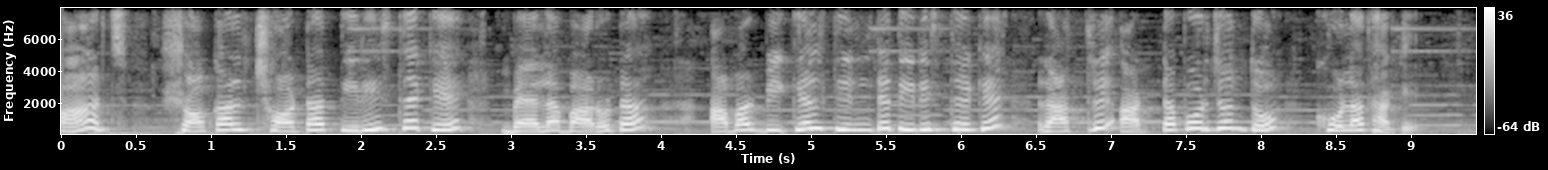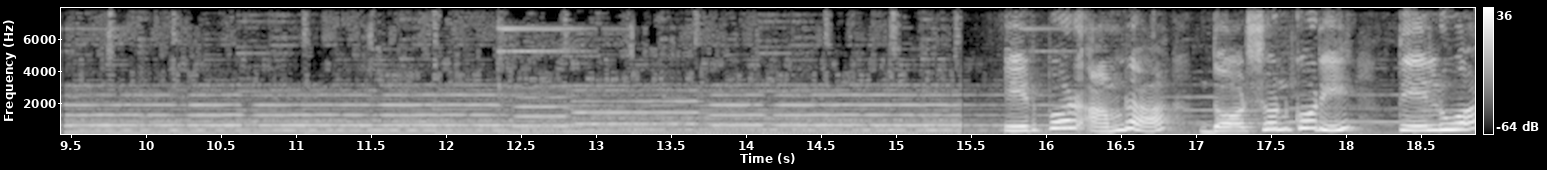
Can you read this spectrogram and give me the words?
মার্চ সকাল ছটা তিরিশ থেকে বেলা বারোটা, আবার বিকেল তিনটে তিরিশ থেকে রাত্রি আটটা পর্যন্ত খোলা থাকে। এরপর আমরা দর্শন করি তেলুয়া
